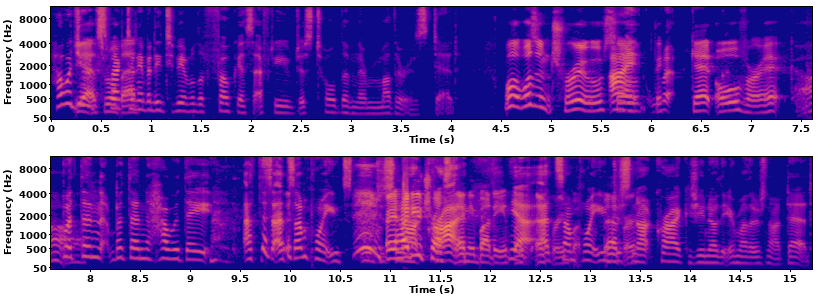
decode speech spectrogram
How would you Yeah, expect anybody to be able to focus after you've just told them their mother is dead? Well, it wasn't true, so I- they but- get over it. God. But then, but then, how would they? At at some point, you'd, you just Right, how do you trust cry. anybody? like, Yeah, at some point, you just not cry because you know that your mother's not dead.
